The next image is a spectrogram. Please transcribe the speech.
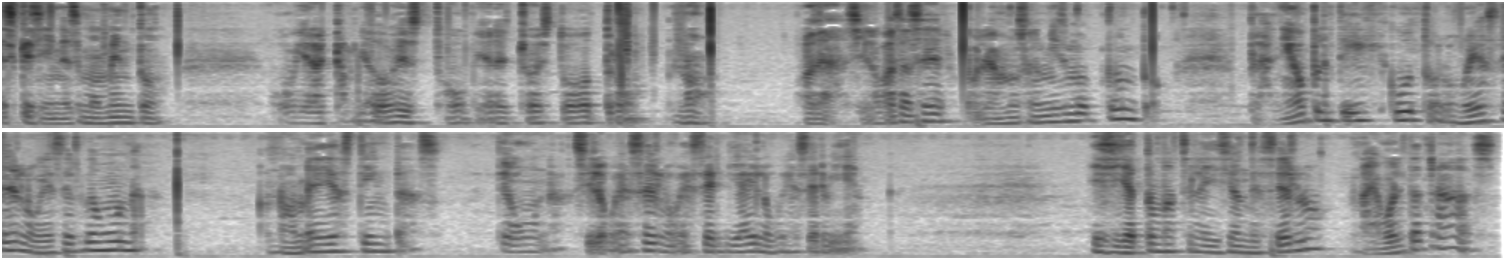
es que si en ese momento hubiera cambiado esto, hubiera hecho esto otro. No. O sea, si lo vas a hacer, volvemos al mismo punto. Planeo, planteo ejecuto. Lo voy a hacer, lo voy a hacer de una. No a medias tintas. De una. Si lo voy a hacer, lo voy a hacer ya y lo voy a hacer bien. Y si ya tomaste la decisión de hacerlo, no hay vuelta atrás.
